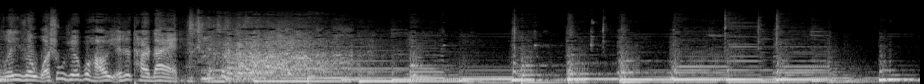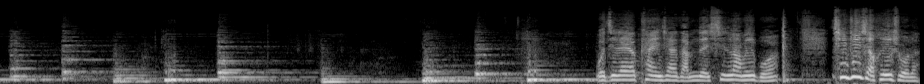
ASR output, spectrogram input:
我跟你说，我数学不好也是他带的。我接下来要看一下咱们的新浪微博，青春小黑说了，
